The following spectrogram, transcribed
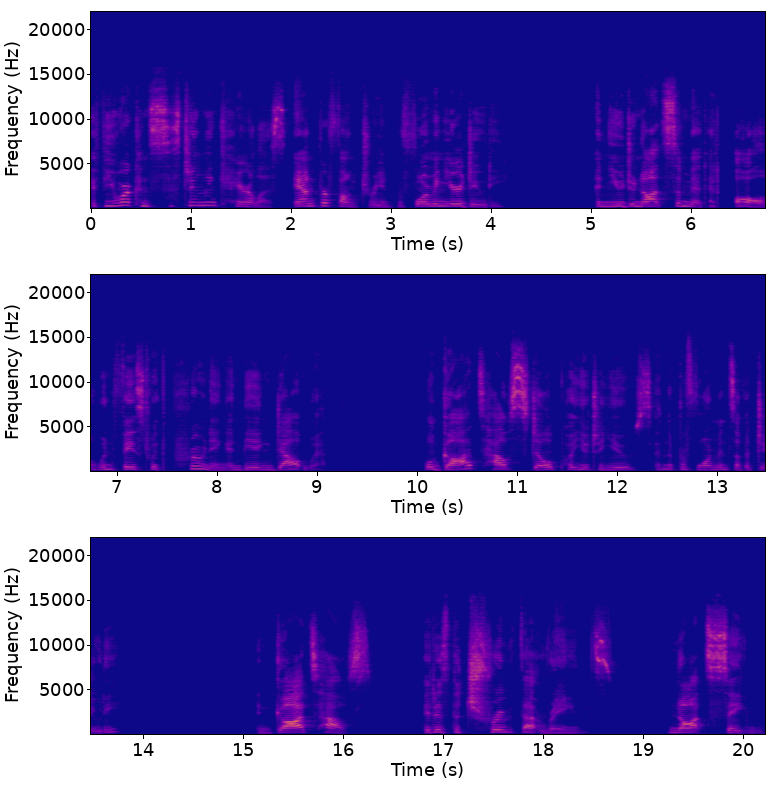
If you are consistently careless and perfunctory in performing your duty, and you do not submit at all when faced with pruning and being dealt with, will God's house still put you to use in the performance of a duty? In God's house, it is the truth that reigns, not Satan.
